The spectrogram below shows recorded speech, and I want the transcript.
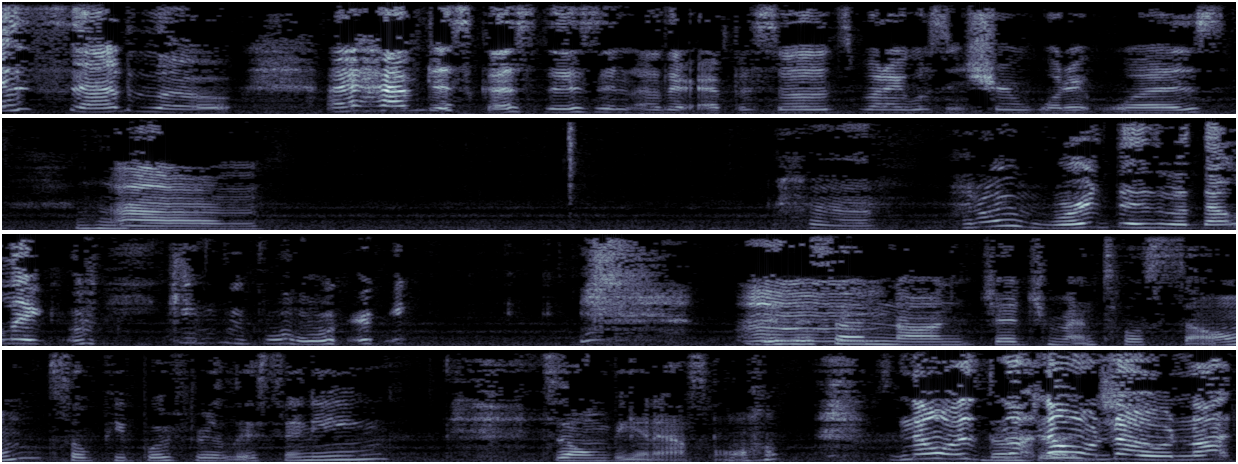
is sad though. I have discussed this in other episodes, but I wasn't sure what it was. Mhm. Um. Huh. How do I word this without like making people worry? This is a Um, non-judgmental zone, so people, if you're listening, don't be an asshole. no, it's don't not. No, judge. no, not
